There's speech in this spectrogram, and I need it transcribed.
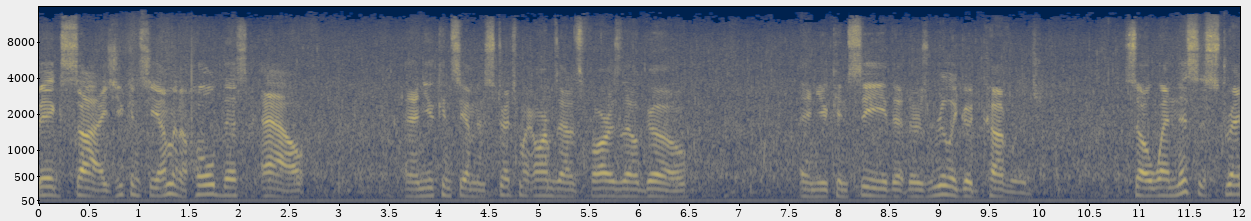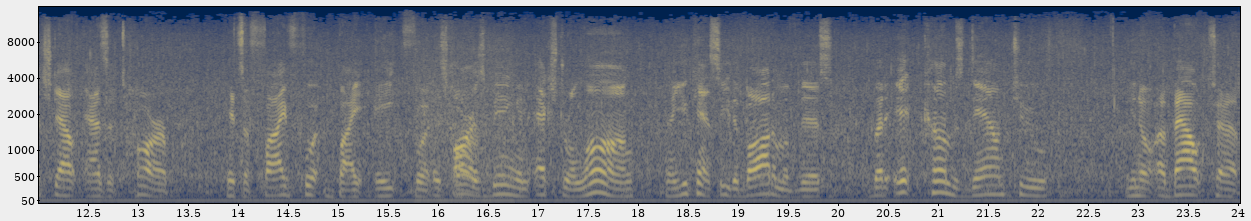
big size. You can see I'm going to hold this out and you can see I'm going to stretch my arms out as far as they'll go and you can see that there's really good coverage. So when this is stretched out as a tarp, it's a five foot by eight foot. As far as being an extra long, now you can't see the bottom of this, but it comes down to you know, about uh,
